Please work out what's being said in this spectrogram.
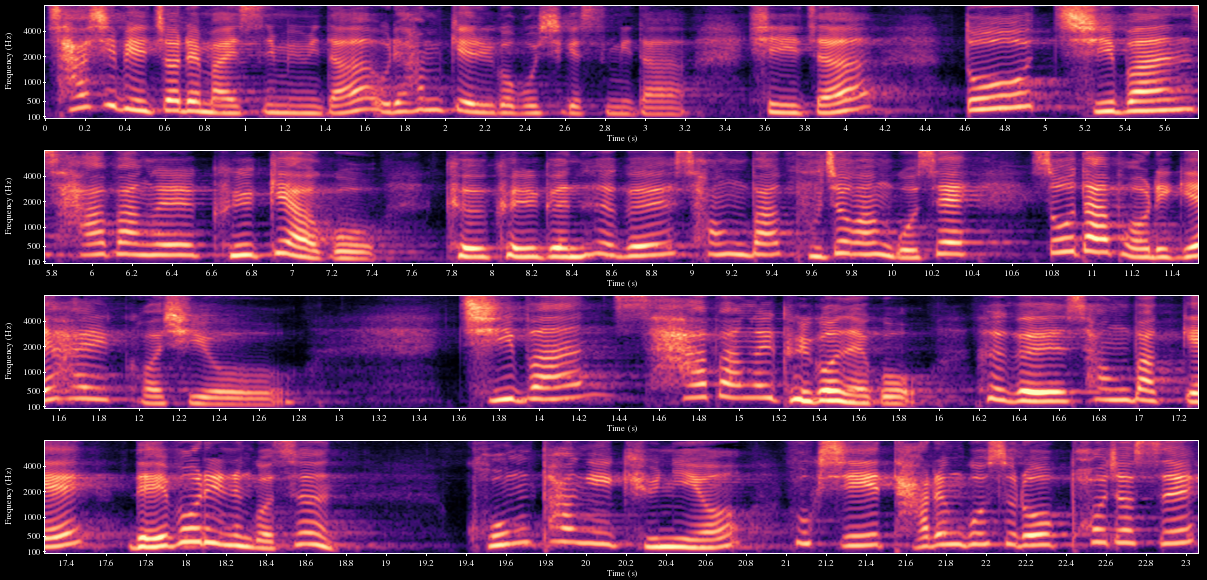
41절의 말씀입니다. 우리 함께 읽어 보시겠습니다. 시작. 또 집안 사방을 긁게 하고 그 긁은 흙을 성밖 부정한 곳에 쏟아 버리게 할 것이요. 집안 사방을 긁어내고 흙을 성 밖에 내버리는 것은 곰팡이 균이요. 혹시 다른 곳으로 퍼졌을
